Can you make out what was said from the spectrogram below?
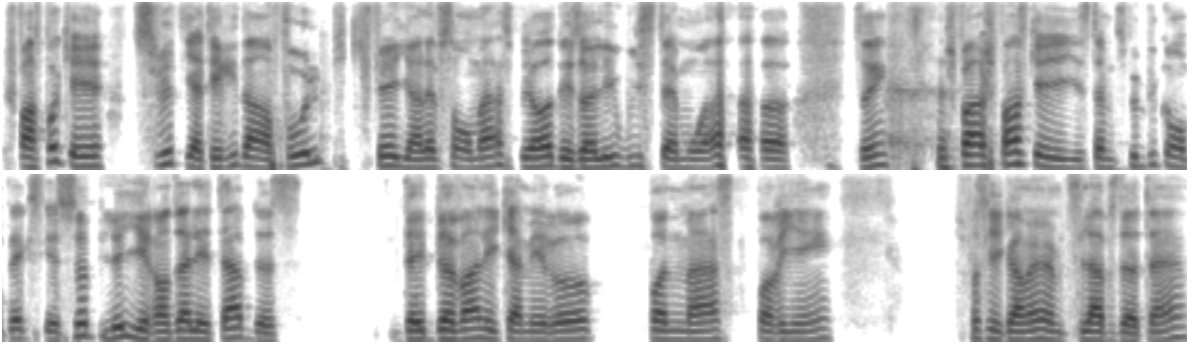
je pense pas que tout de suite, il atterrit dans la foule, puis qu'il fait, il enlève son masque, puis ah, désolé, oui, c'était moi. Tu je pense, je pense que c'est un petit peu plus complexe que ça. Puis là, il est rendu à l'étape de d'être devant les caméras, pas de masque, pas rien. Je pense qu'il y a quand même un petit laps de temps.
